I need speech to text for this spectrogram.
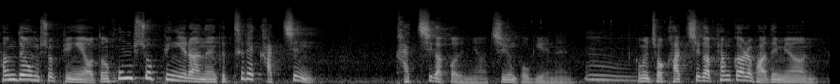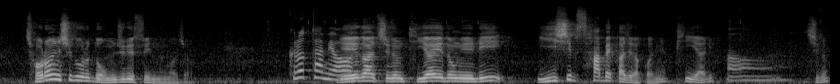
현대홈쇼핑의 어떤 홈쇼핑이라는 그 틀에 갇힌 가치 같거든요. 지금 보기에는. 음. 그러면 저 가치가 평가를 받으면 저런 식으로도 움직일 수 있는 거죠. 그렇다면 얘가 지금 DI 동일이 24배까지 갔거든요. PER이 어, 지금.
